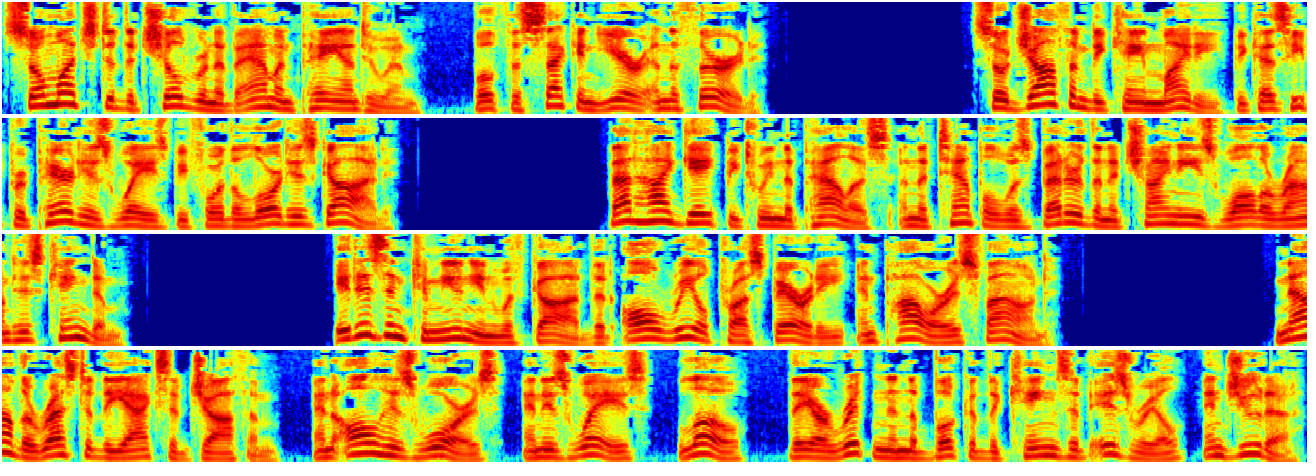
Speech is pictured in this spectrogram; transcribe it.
So much did the children of Ammon pay unto him, both the second year and the third. So Jotham became mighty because he prepared his ways before the Lord his God. That high gate between the palace and the temple was better than a Chinese wall around his kingdom. It is in communion with God that all real prosperity and power is found. Now the rest of the acts of Jotham, and all his wars, and his ways, lo, they are written in the book of the kings of Israel and Judah.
